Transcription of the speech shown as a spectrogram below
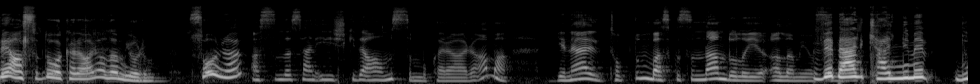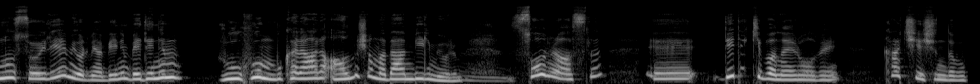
ve aslında o kararı alamıyorum. Sonra Aslında sen ilişkide almışsın bu kararı ama genel toplum baskısından dolayı alamıyorsun. Ve ben kendime bunu söyleyemiyorum. Yani benim bedenim, ruhum bu kararı almış ama ben bilmiyorum. Sonra Aslı e, dedi ki bana Erol Bey kaç yaşında bu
